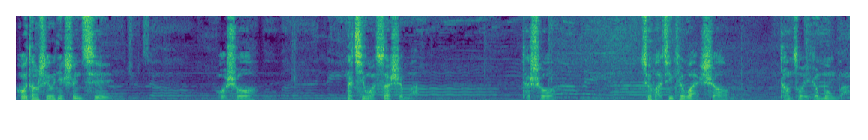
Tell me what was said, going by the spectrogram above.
我当时有点生气。我说：“那今晚算什么？”他说：“就把今天晚上当做一个梦吧。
